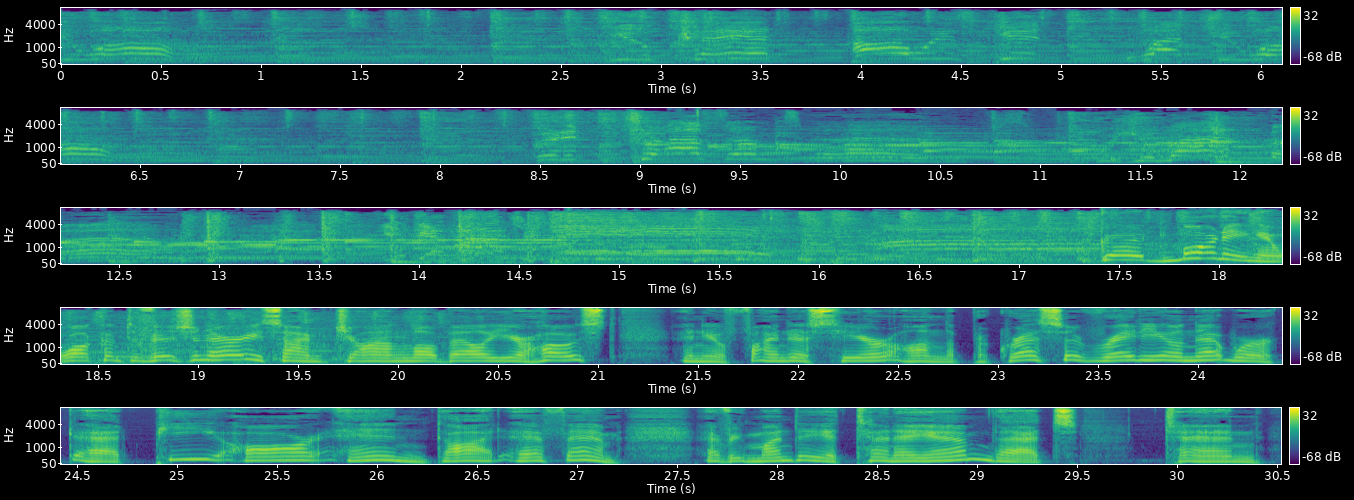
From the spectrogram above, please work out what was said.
you want. You can't always get what you want. But if you try sometimes, well, you might find. Good morning and welcome to Visionaries. I'm John Lobell, your host, and you'll find us here on the Progressive Radio Network at prn.fm every Monday at 10 a.m. That's 10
